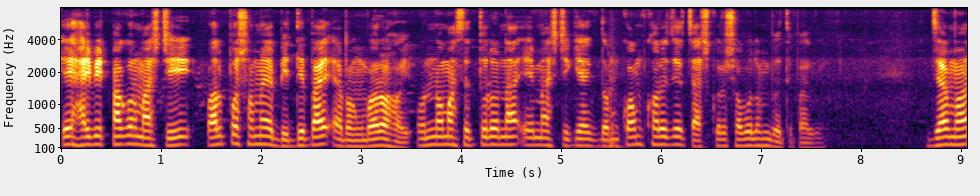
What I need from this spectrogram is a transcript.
এই হাইব্রিড মাগুর মাছটি অল্প সময়ে বৃদ্ধি পায় এবং বড় হয়। অন্য মাছের তুলনায় এই মাছটিকে একদম কম খরচে চাষ করে স্বাবলম্বী হতে পারবে। যেমন,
